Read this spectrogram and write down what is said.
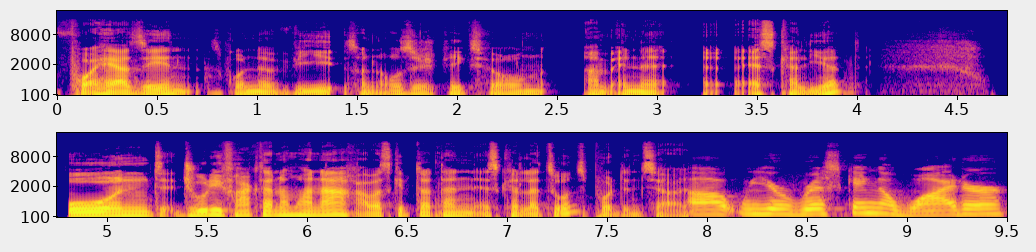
vorhersehen, im Grunde wie so eine russische Kriegsführung am Ende äh, eskaliert. Und Judy fragt da nochmal nach, aber es gibt da dann Eskalationspotenzial. Uh, you're risking a wider,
